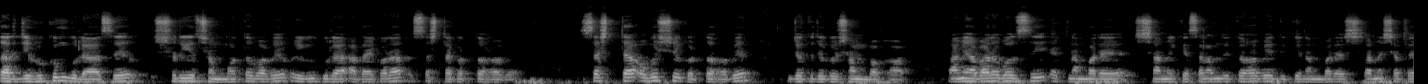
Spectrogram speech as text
তার যে হুকুমগুলো আছে শরীয়ত সম্মতভাবে ওইগুলো আদায় করার চেষ্টা করতে হবে। চেষ্টা অবশ্যই করতে হবে যতটুকু সম্ভব হয়। আমি আবারও বলছি, এক নম্বরে স্বামীকে সালাম দিতে হবে, দ্বিতীয় নম্বরে স্বামীর সাথে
